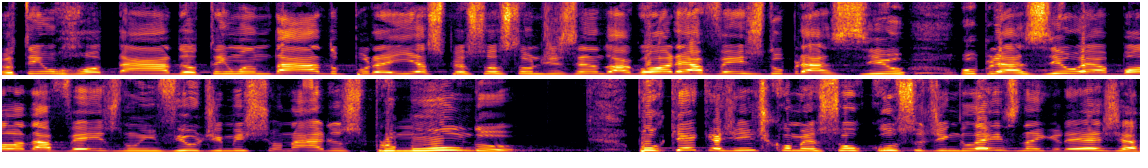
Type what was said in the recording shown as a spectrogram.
eu tenho rodado, eu tenho andado por aí, as pessoas estão dizendo agora é a vez do Brasil, o Brasil é a bola da vez no envio de missionários para o mundo. Por que, que a gente começou o curso de inglês na igreja?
